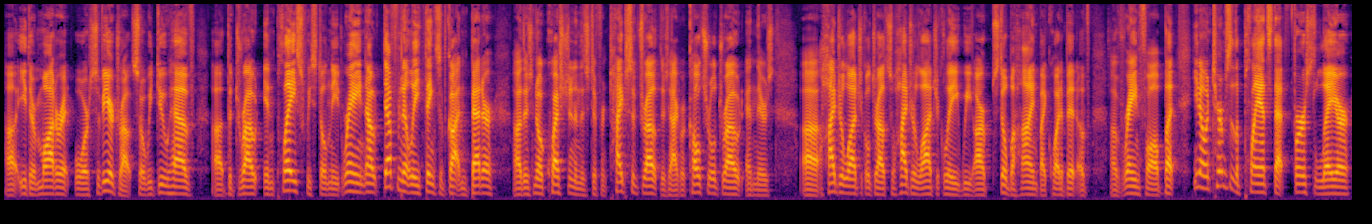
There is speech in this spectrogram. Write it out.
uh, either moderate or severe drought. So we do have uh, the drought in place. We still need rain. Now, definitely things have gotten better. Uh, there's no question, and there's different types of drought. There's agricultural drought, and there's uh, hydrological drought. So hydrologically, we are still behind by quite a bit of, of rainfall. But, you know, in terms of the plants, that first layer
